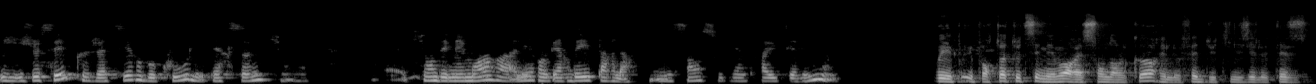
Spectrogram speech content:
je sais que j'attire beaucoup les personnes qui ont, qui ont des mémoires à aller regarder par là, naissance ou bien intra-utérine. Oui, et pour toi, toutes ces mémoires, elles sont dans le corps et le fait d'utiliser le test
